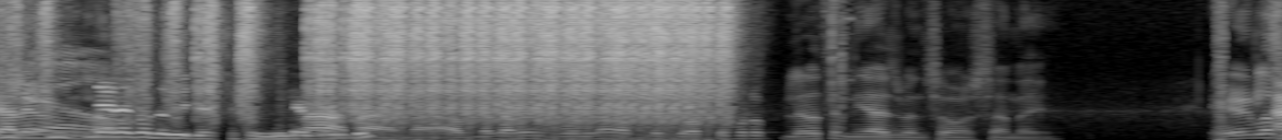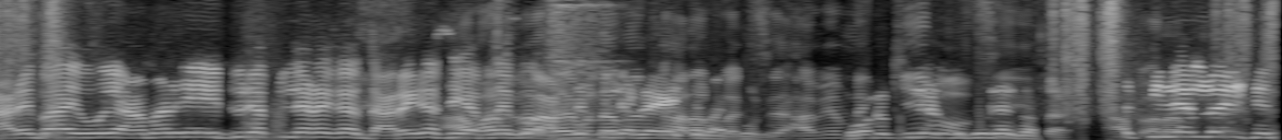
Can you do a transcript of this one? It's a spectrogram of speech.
challenge কি দিলাম। প্লেয়ারের কথা বুঝাচ্ছেন না না না আপনাকে আমি বললাম আপনি যত বড় প্লেয়ার আছে নিয়ে আসবেন সমস্যা নাই। আরে ভাই ওই আমার এই দুইটা প্লেয়ারের কাছে দাঁড়িয়ে গেছি আপনি আপনি প্লেয়ার আমার পারবেন আমি বড় প্লেয়ার বলছি? কথা। আপনার- প্লেয়ার লইছেন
